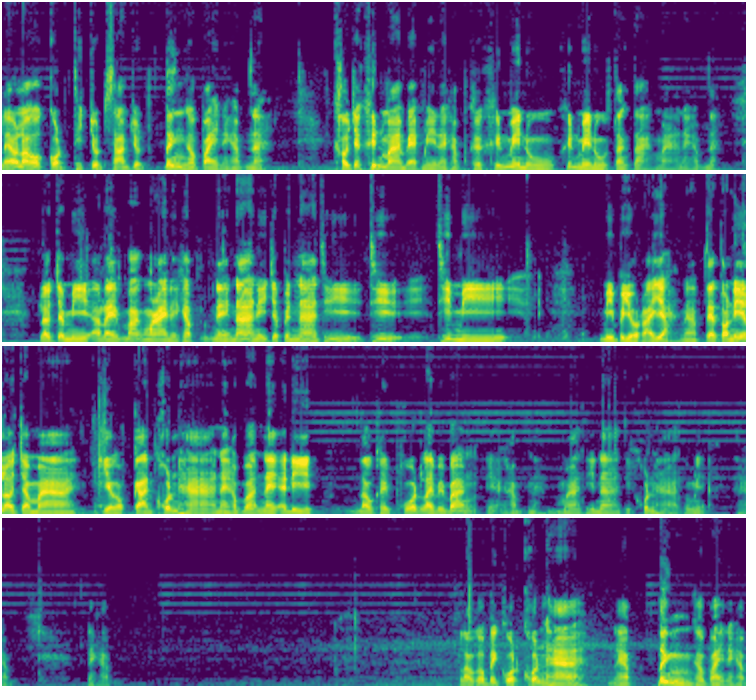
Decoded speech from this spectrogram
แล้วเราก็กดที่จุดสามจุดตึ้งเข้าไปนะครับนะเขาจะขึ้นมาแบบนี้นะครับ คือขึ้นเมนูขึ้นเมนูต่างๆมานะครับนะ แล้วจะมีอะไรมากมายเลยครับในหน้านี้จะเป็นหน้าที่ที่ที่มีมีประโยชน์หลายอย่างนะครับ แต่ตอนนี้เราจะมาเกี่ยวกับการค้นหานะครับ ว่าในอดีตเราเคยโพสต์อะไรไปบ้างเนี่ยครับนะมาที่หน้าที่ค้นหาตรงนี้นะครับนะครับ เราก็ไปกดค้นหานะครับ ตึ้งเข้าไปนะครับ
